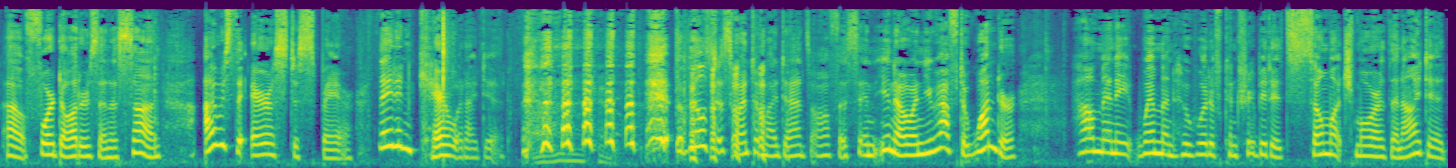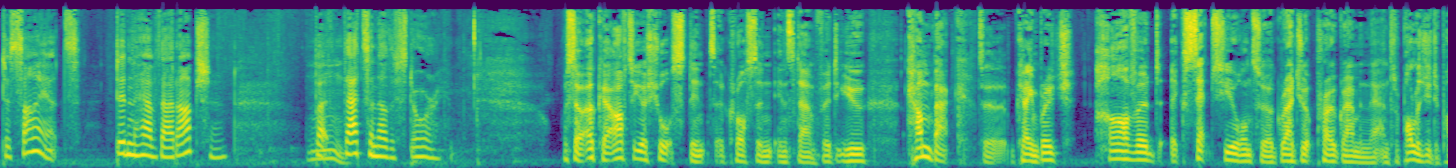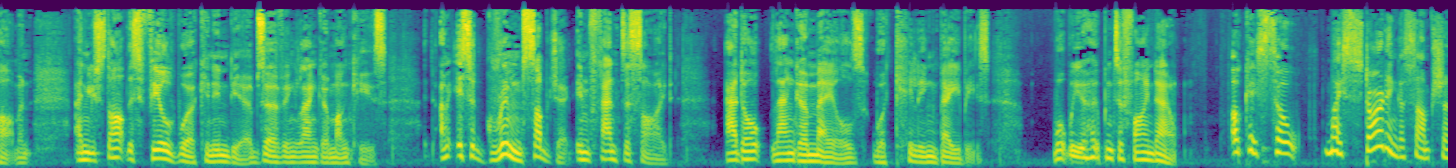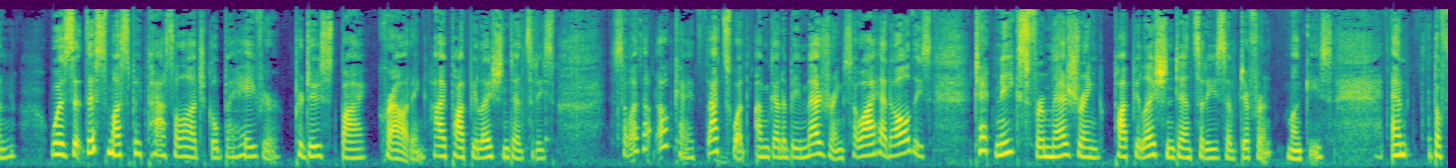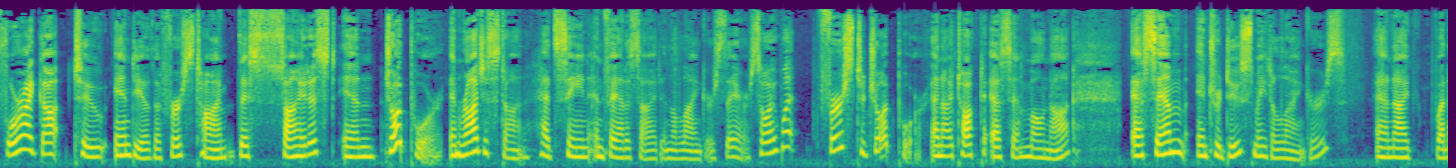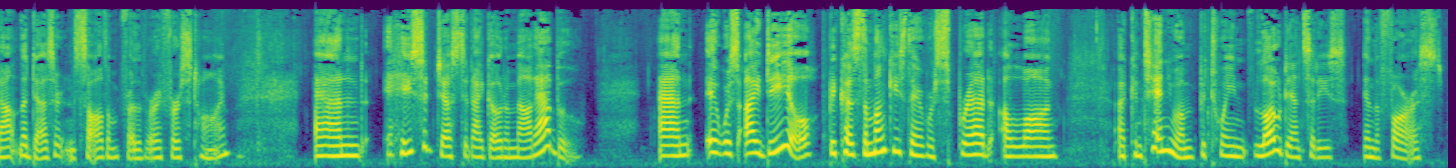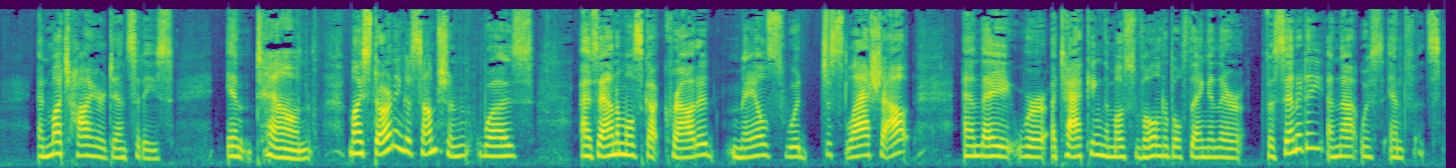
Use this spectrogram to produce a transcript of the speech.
Uh, four daughters and a son, I was the heiress to spare. They didn't care what I did. Oh, okay. the bills just went to my dad's office. And, you know, and you have to wonder how many women who would have contributed so much more than I did to science didn't have that option. But mm. that's another story. So, okay, after your short stint across in, in Stanford, you come back to Cambridge. Harvard accepts you onto a graduate program in their anthropology department, and you start this field work in India observing langur monkeys. I mean, it's a grim subject, infanticide. Adult langur males were killing babies. What were you hoping to find out? Okay, so my starting assumption was that this must be pathological behavior produced by crowding, high population densities. So I thought, okay, that's what I'm going to be measuring. So I had all these techniques for measuring population densities of different monkeys. And before I got to India the first time, this scientist in Jodhpur in Rajasthan had seen infanticide in the langurs there. So I went first to Jodhpur and I talked to S.M. Mohnot. S.M. introduced me to langurs and I went out in the desert and saw them for the very first time. And he suggested I go to Mount Abu. And it was ideal because the monkeys there were spread along a continuum between low densities in the forest and much higher densities in town. My starting assumption was as animals got crowded, males would just lash out and they were attacking the most vulnerable thing in their vicinity, and that was infants.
